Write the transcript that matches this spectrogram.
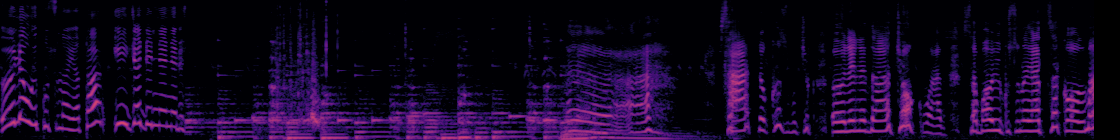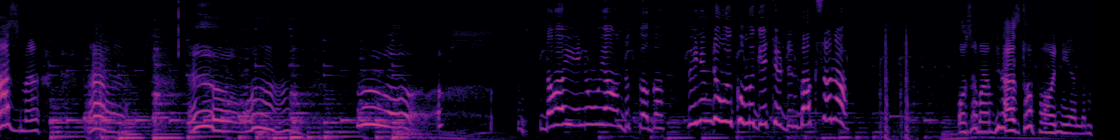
öğle uykusuna yatar iyice dinleniriz. Ah, Saat dokuz buçuk. Öğlene daha çok var. Sabah uykusuna yatsak olmaz mı? Ah. Daha yeni uyandık Gaga. Benim de uykumu getirdin baksana. O zaman biraz top oynayalım.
